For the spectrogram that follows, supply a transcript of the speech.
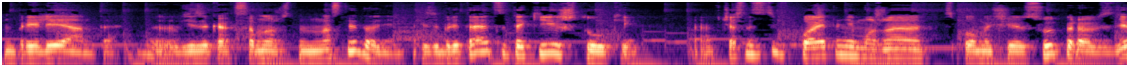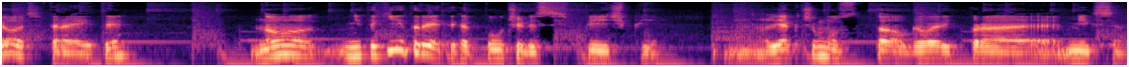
бриллианта в языках со множественным наследованием, изобретаются такие штуки. В частности, в Python можно с помощью суперов сделать трейты. Но не такие трейты, как получились в PHP. Я к чему стал говорить про mixin?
